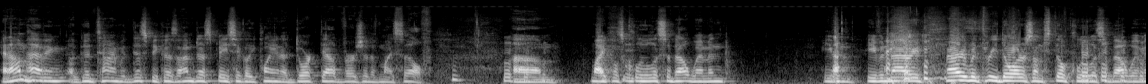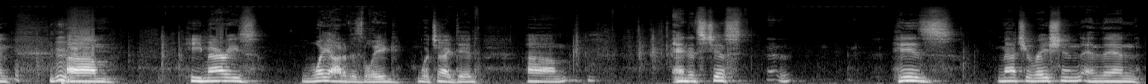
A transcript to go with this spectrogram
and I'm having a good time with this because I'm just basically playing a dorked out version of myself. Um, Michael's clueless about women. Even, even married, married with three daughters, I'm still clueless about women. Um, he marries way out of his league, which I did. Um, and it's just his maturation, and then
